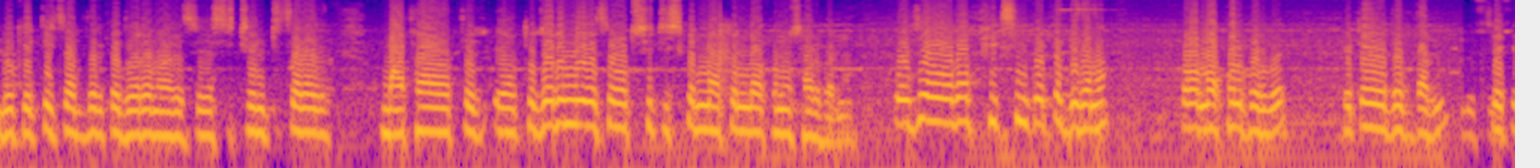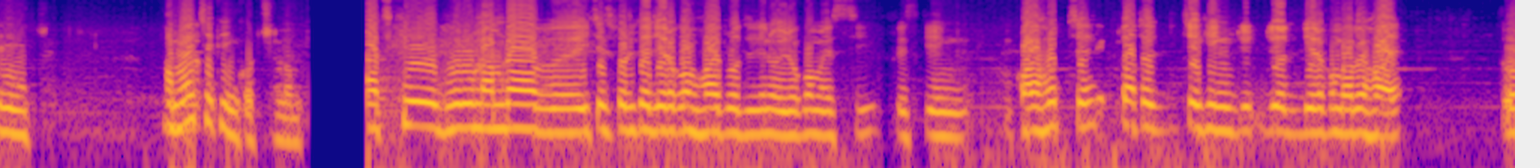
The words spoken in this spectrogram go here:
ঢুকে টিচারদেরকে ধরে মারেছে অ্যাসিস্ট্যান্ট টিচারের মাথা এত- জোরে মেরেছে ওর সিটি স্ক্যান না করলে এখনও ছাড়বে না। ওই যে ওরা ফিক্সিং করতে দিবে না। ওরা নকল করবে, এটাই ওদের দাবি চেকিং হচ্ছে আমরা চেকিং করছিলাম। আজকে ধরুন আমরা এইচএস পরীক্ষা যেরকম হয়, প্রতিদিন ওই রকম এসছি ফ্রিস্কিং করা হচ্ছে যত চেকিং যেরকম ভাবে হয়। তো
